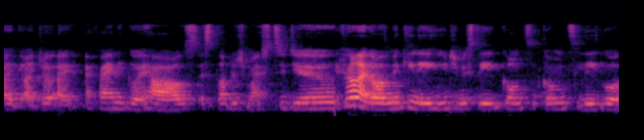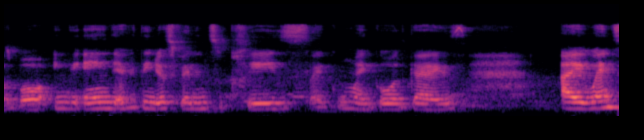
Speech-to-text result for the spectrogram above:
I, I, just, I, I finally got a house, established my studio. I felt like I was making a huge mistake coming to, coming to Lagos, but in the end, everything just fell into place. Like, oh my god, guys. I went,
